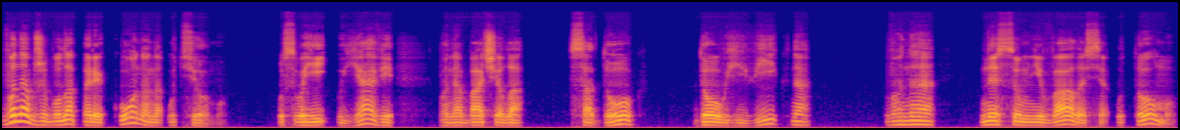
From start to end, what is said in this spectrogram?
Вона вже була переконана у цьому. У своїй уяві вона бачила садок, довгі вікна. Вона не сумнівалася у тому,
